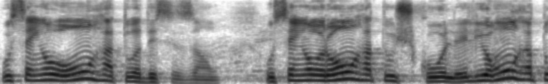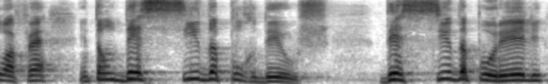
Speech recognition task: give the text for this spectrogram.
o Senhor honra a tua decisão. O Senhor honra a tua escolha, Ele honra a tua fé. Então decida por Deus. Decida por Ele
